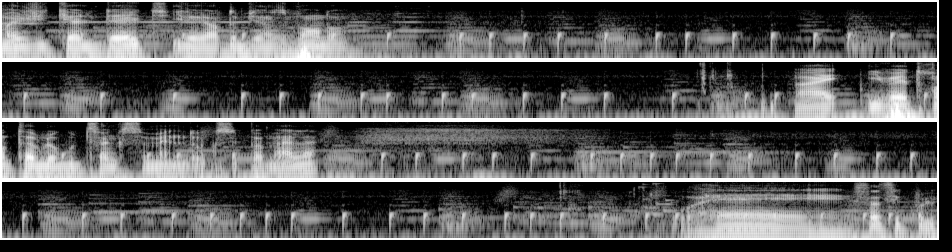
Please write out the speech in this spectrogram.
Magical Date, il a l'air de bien se vendre. Ouais, il va être rentable au bout de 5 semaines, donc c'est pas mal. Ouais, ça c'est cool.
